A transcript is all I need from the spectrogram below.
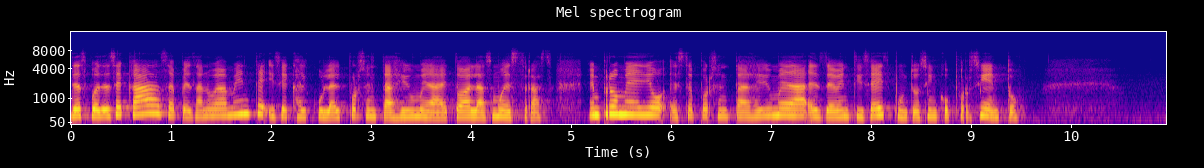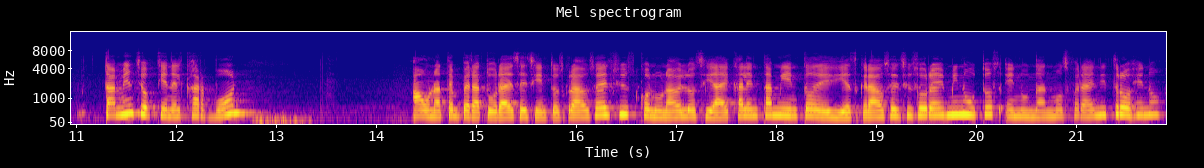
Después de secada se pesa nuevamente y se calcula el porcentaje de humedad de todas las muestras. En promedio, este porcentaje de humedad es de 26.5%. También se obtiene el carbón a una temperatura de 600 grados Celsius con una velocidad de calentamiento de 10 grados Celsius sobre minutos en una atmósfera de nitrógeno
